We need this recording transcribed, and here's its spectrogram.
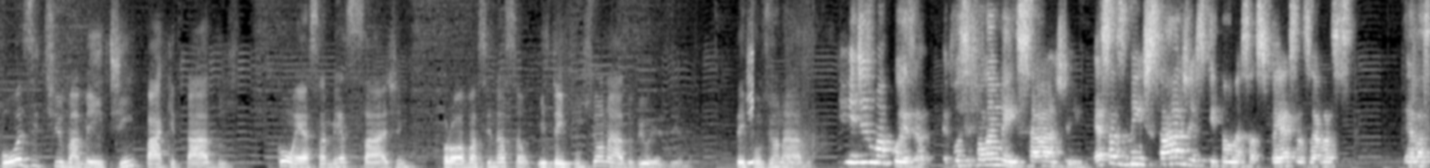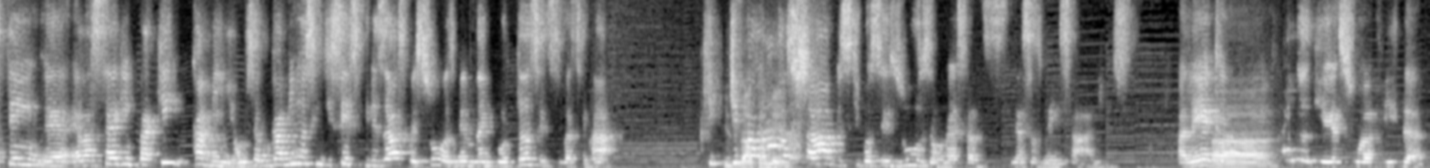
positivamente impactados com essa mensagem pró-vacinação. E tem funcionado, viu, Regina? Tem e, funcionado. E me diz uma coisa, você falou em mensagem, essas mensagens que estão nessas peças, elas elas têm, é, elas seguem para que caminho? Um caminho assim de sensibilizar as pessoas mesmo da importância de se vacinar? Que, que palavras-chave que vocês usam nessas, nessas mensagens? Além, é ah. que a sua vida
